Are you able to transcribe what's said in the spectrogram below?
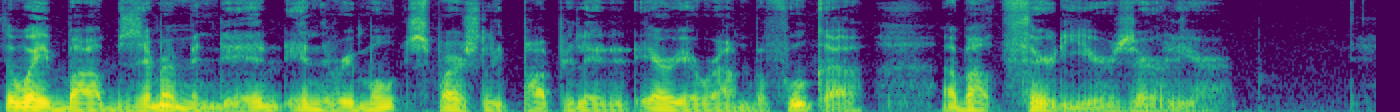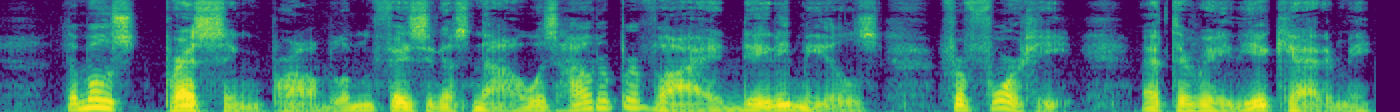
the way Bob Zimmerman did in the remote, sparsely populated area around Bafuka about 30 years earlier. The most pressing problem facing us now was how to provide daily meals for 40 at the Rethy Academy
